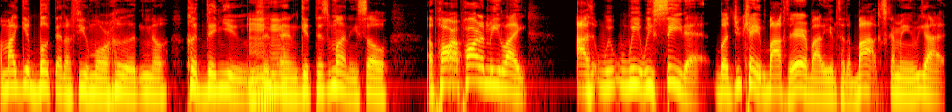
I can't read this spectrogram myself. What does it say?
i might get booked at a few more hood you know hood venues and, Mhm. and get this money so a part a part of me like I we, we we see that, but you can't box everybody into the box. I mean, we got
